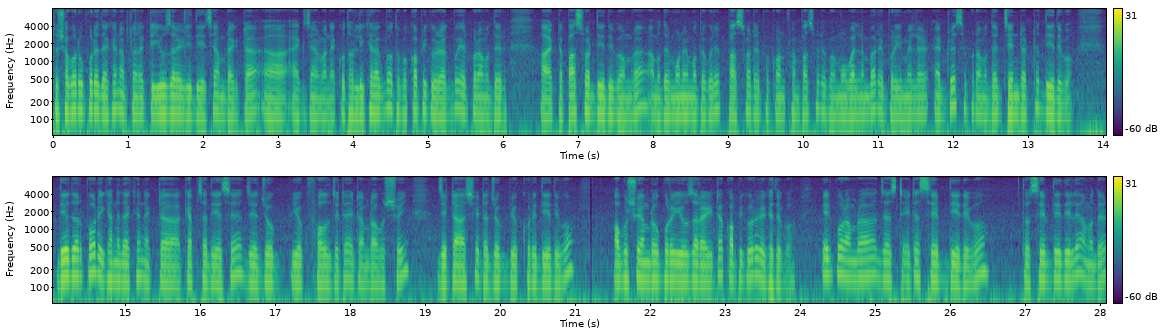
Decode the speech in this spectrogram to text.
তো সবার উপরে দেখেন আপনার একটা ইউজার আইডি দিয়েছে, আমরা একটা এক্সাম মানে কোথাও লিখে রাখব অথবা কপি করে রাখব। এরপর আমাদের একটা পাসওয়ার্ড দিয়ে দেবো আমরা, আমাদের মনের মতো করে পাসওয়ার্ড এরপর কনফার্ম পাসওয়ার্ড এরপর মোবাইল নাম্বার এরপর ইমেল অ্যাড্রেস এরপর আমাদের জেন্ডারটা দিয়ে দেবো। দিয়ে দেওয়ার পর এখানে দেখেন একটা ক্যাপচা দিয়েছে যে যোগ বিয়োগ ফল যেটা, এটা আমরা অবশ্যই যেটা আসে এটা যোগ বিয়োগ করে দিয়ে দেব। অবশ্যই আমরা উপরে ইউজার আইডিটা কপি করে রেখে দেব। এরপর আমরা জাস্ট এটা সেভ দিয়ে দেব। তো সেভ দিয়ে দিলে আমাদের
